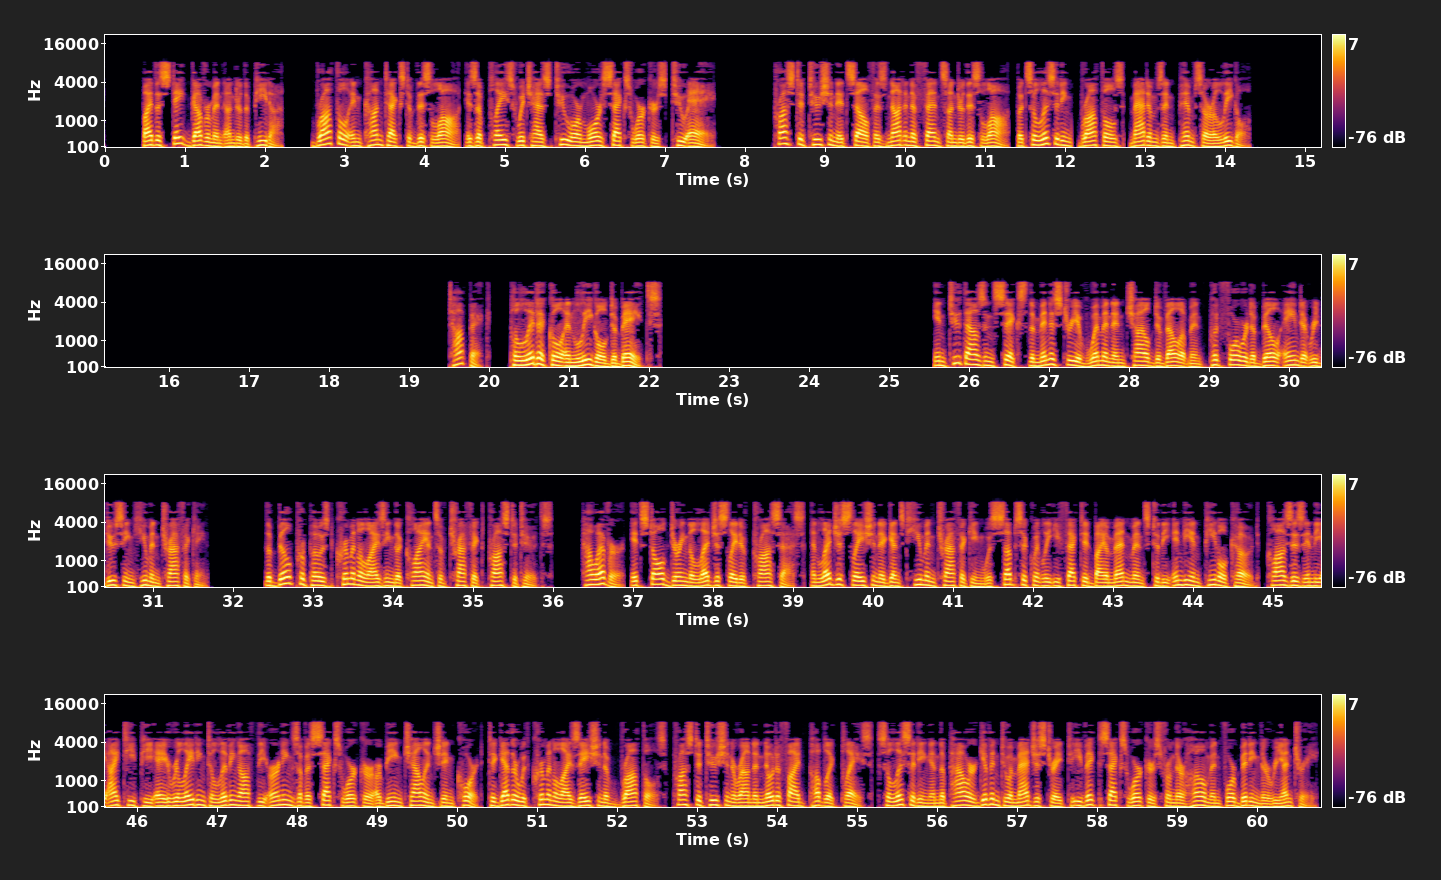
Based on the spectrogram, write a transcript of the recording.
by the state government under the PITA. Brothel in context of this law, is a place which has two or more sex workers 2a. Prostitution itself is not an offence under this law, but soliciting, brothels, madams and pimps are illegal. Political and legal debates In 2006 the Ministry of Women and Child Development put forward a bill aimed at reducing human trafficking. The bill proposed criminalizing the clients of trafficked prostitutes. However, it stalled during the legislative process, and legislation against human trafficking was subsequently effected by amendments to the Indian Penal Code. Clauses in the ITPA relating to living off the earnings of a sex worker are being challenged in court, together with criminalization of brothels, prostitution around a notified public place, soliciting, and the power given to a magistrate to evict sex workers from their home and forbidding their re-entry.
